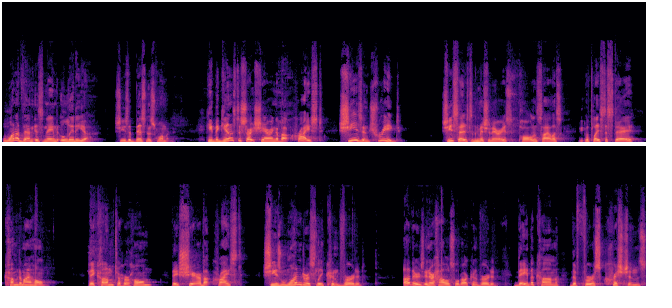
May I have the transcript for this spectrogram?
One of them is named Lydia. She's a businesswoman. He begins to start sharing about Christ. She's intrigued. She says to the missionaries, Paul and Silas, You have a place to stay. Come to my home. They come to her home. They share about Christ. She's wondrously converted. Others in her household are converted. They become the first Christians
